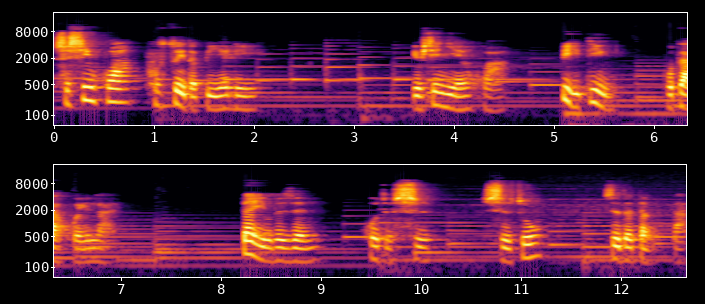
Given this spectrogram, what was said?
是心花破碎的别离。有些年华必定不再回来，但有的人或者事始终值得等待。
